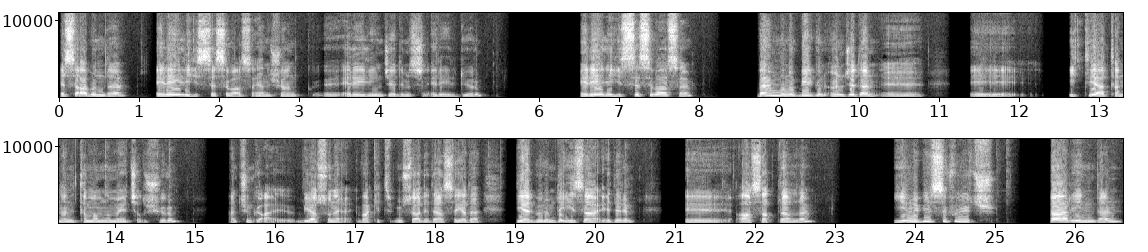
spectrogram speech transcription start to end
hesabında Ereğli hissesi varsa yani şu an e, Ereğli incelediğimiz için Ereğli diyorum. Ereğli hissesi varsa ben bunu bir gün önceden e, e, ihtiyatan hani tamamlamaya çalışıyorum. Hani çünkü biraz sonra vakit müsaade ederse ya da diğer bölümde izah ederim. E, alsatlarla 21.03 tarihinden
